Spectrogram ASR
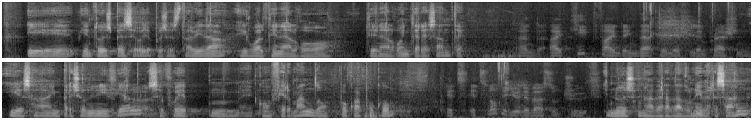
Y, y entonces pensé, oye, pues esta vida igual tiene algo tiene algo interesante. Y esa impresión inicial se fue mm, eh, confirmando poco a poco. No es una verdad universal,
